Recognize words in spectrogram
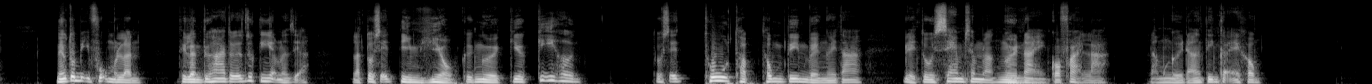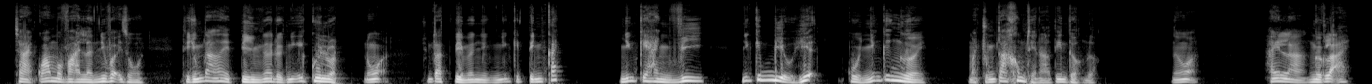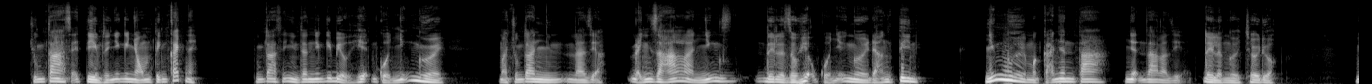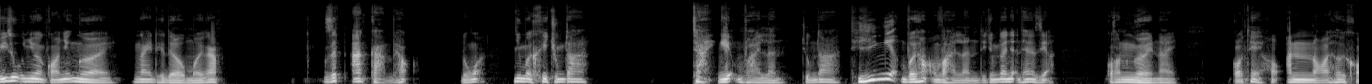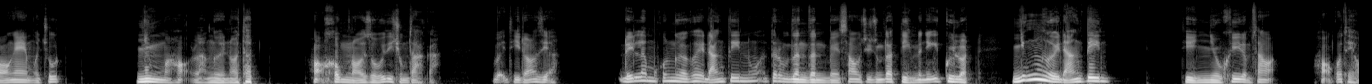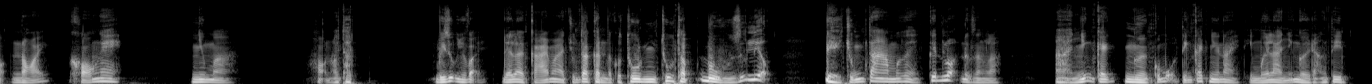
Nếu tôi bị phụ một lần, thì lần thứ hai tôi sẽ rút kinh nghiệm là gì ạ? Là tôi sẽ tìm hiểu cái người kia kỹ hơn. Tôi sẽ thu thập thông tin về người ta để tôi xem xem là người này có phải là là một người đáng tin cậy hay không. Trải qua một vài lần như vậy rồi, thì chúng ta có thể tìm ra được những cái quy luật, đúng không ạ? Chúng ta tìm ra những những cái tính cách, những cái hành vi, những cái biểu hiện của những cái người mà chúng ta không thể nào tin tưởng được, đúng không ạ? Hay là ngược lại, chúng ta sẽ tìm thấy những cái nhóm tính cách này. Chúng ta sẽ nhìn ra những cái biểu hiện của những người mà chúng ta nhìn là gì ạ? Đánh giá là những, đây là dấu hiệu của những người đáng tin. Những người mà cá nhân ta nhận ra là gì đây là người chơi được. Ví dụ như là có những người ngay từ đầu mới gặp, rất ác cảm với họ, đúng không ạ? Nhưng mà khi chúng ta trải nghiệm vài lần, chúng ta thí nghiệm với họ vài lần thì chúng ta nhận thấy là gì ạ? Con người này có thể họ ăn nói hơi khó nghe một chút, nhưng mà họ là người nói thật, họ không nói dối gì chúng ta cả. Vậy thì đó là gì ạ? Đấy là một con người có thể đáng tin đúng không ạ? Tức là dần dần về sau thì chúng ta tìm ra những cái quy luật. Những người đáng tin thì nhiều khi làm sao ạ? Họ có thể họ nói khó nghe, nhưng mà họ nói thật. Ví dụ như vậy, đấy là cái mà chúng ta cần phải có thu thu thập đủ dữ liệu để chúng ta mới có thể kết luận được rằng là à những cái người có bộ tính cách như này thì mới là những người đáng tin?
